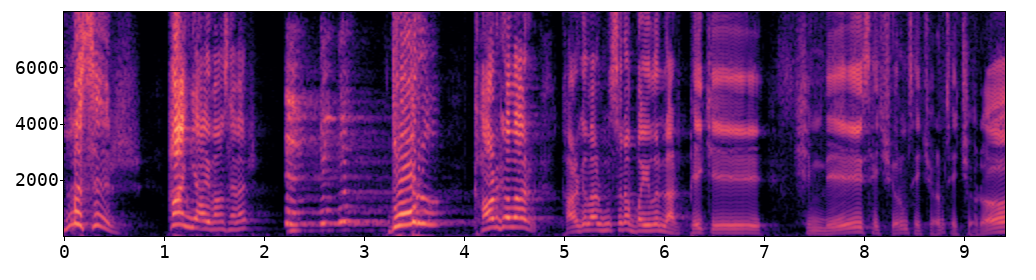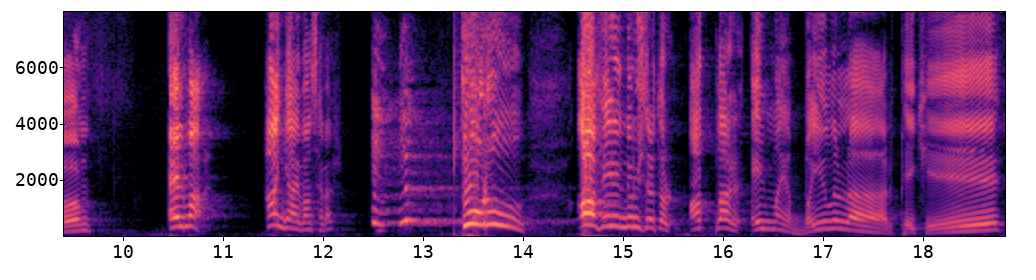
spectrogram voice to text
Mısır hangi hayvan sever? Doğru. Kargalar. Kargalar mısıra bayılırlar. Peki. Şimdi seçiyorum, seçiyorum, seçiyorum. Elma. Hangi hayvan sever? Doğru. Aferin dönüştüratör. Atlar elmaya bayılırlar. Peki.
